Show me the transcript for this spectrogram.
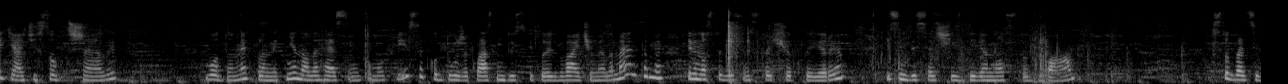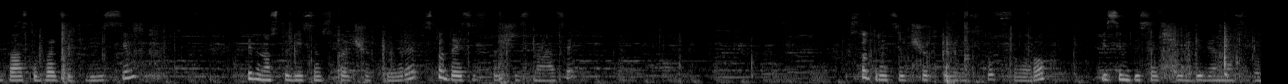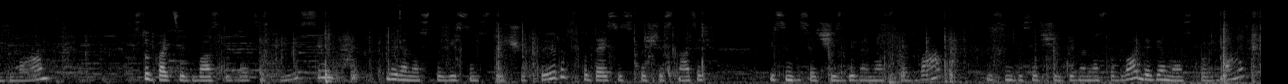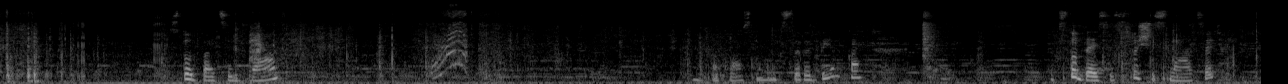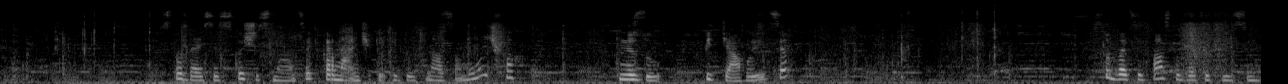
Дитячі софтшели. Водонепроникні на легесенькому флісику. Дуже класні йдуть світловідбиваючими елементами. 98 104, 86 92, 122 128, 98 104, 110 116, 134 140, 86 92, 122 128, 98 104, 110 116, 86 92, 86 92, 92, 122. Така класна у них серединка. 110 116. 110, 116. Карманчики йдуть на замочках. Внизу підтягується. 122, 128.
